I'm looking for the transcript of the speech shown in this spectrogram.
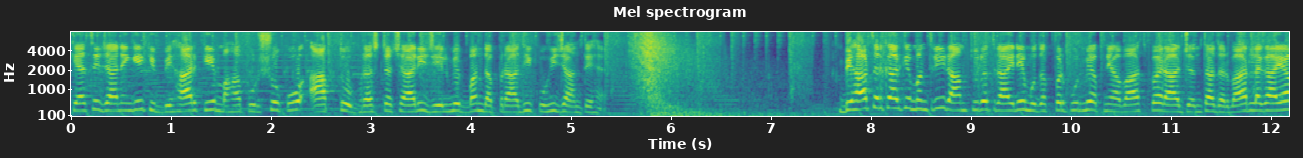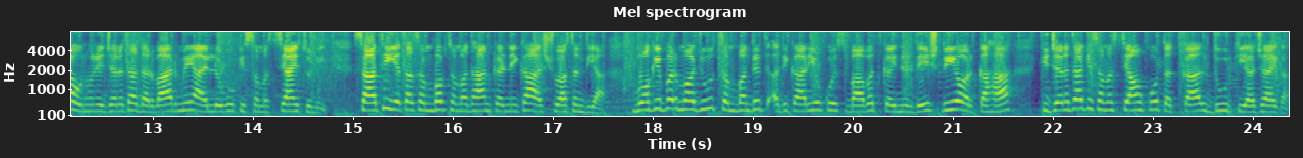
कैसे जानेंगे कि बिहार के महापुरुषों को आप तो भ्रष्टाचारी जेल में बंद अपराधी को ही जानते हैं। बिहार सरकार के मंत्री रामसूरत राय ने मुजफ्फरपुर में अपने आवास पर आज जनता दरबार लगाया। उन्होंने जनता दरबार में आए लोगों की समस्याएँ सुनी। साथ ही यथासंभव समाधान करने का आश्वासन दिया। मौके पर मौजूद संबंधित अधिकारियों को इस बाबत कई निर्देश दिए और कहा कि जनता की समस्याओं को तत्काल दूर किया जाएगा।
